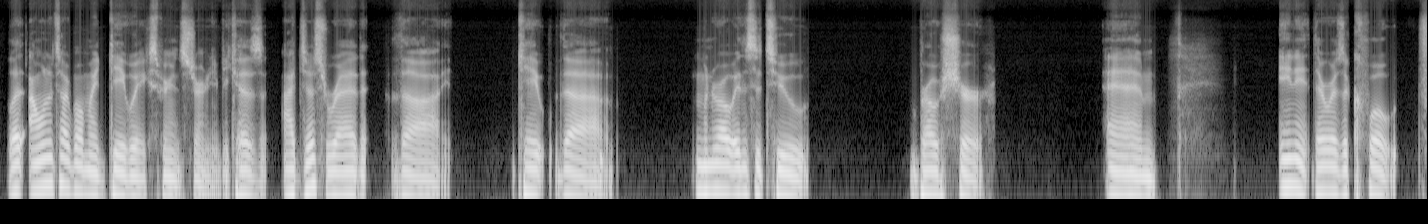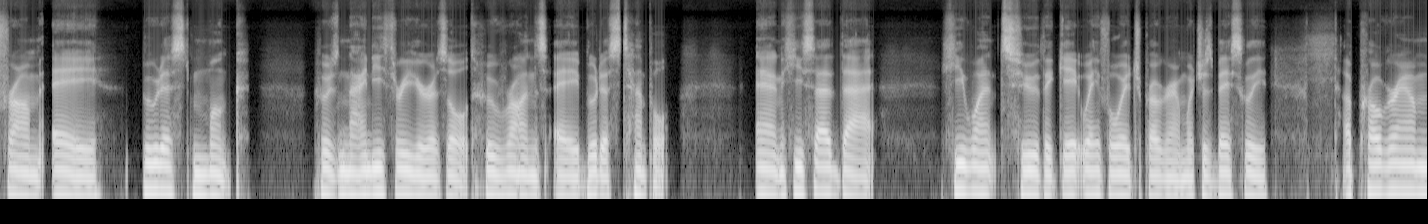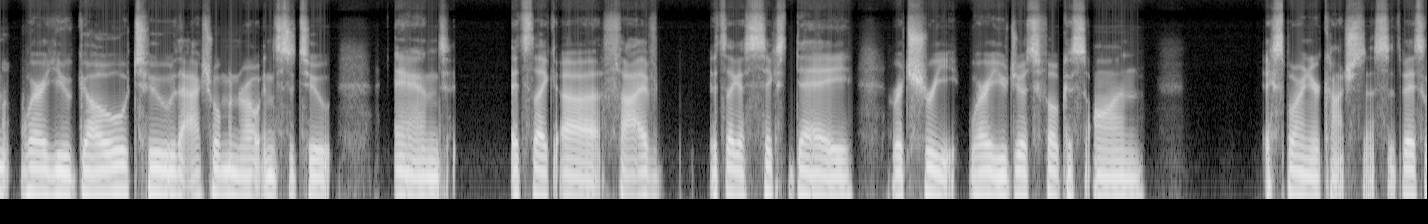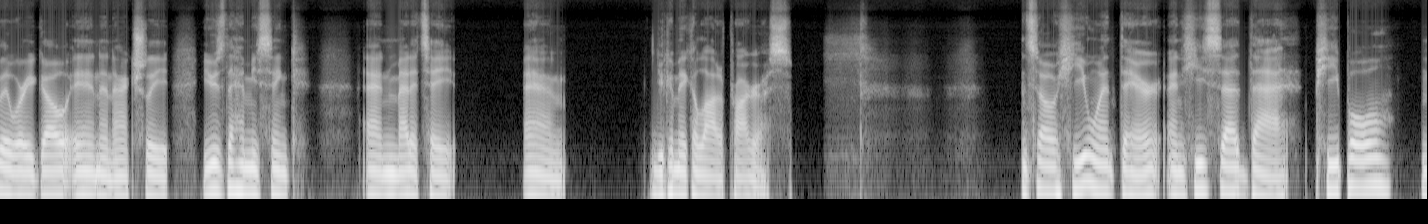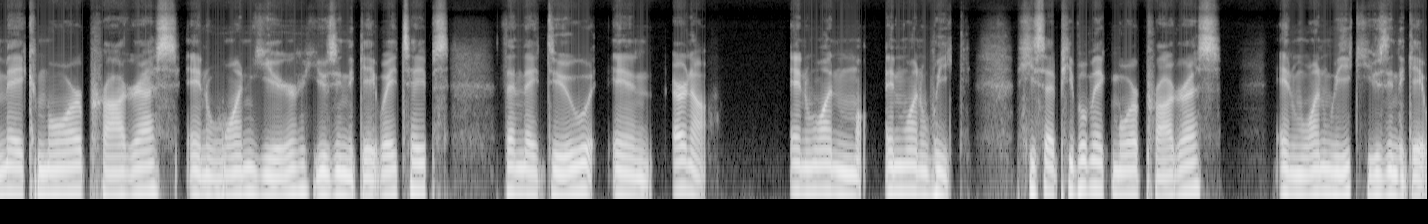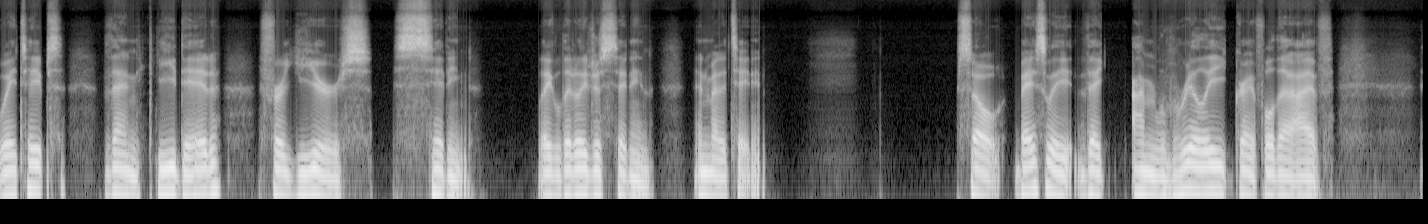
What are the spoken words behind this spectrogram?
let, I want to talk about my gateway experience journey because I just read the gate the Monroe Institute brochure. And in it there was a quote from a Buddhist monk who's 93 years old who runs a Buddhist temple. And he said that he went to the Gateway Voyage program which is basically a program where you go to the actual Monroe Institute and it's like a five it's like a six day retreat where you just focus on exploring your consciousness. It's basically where you go in and actually use the Hemi-Sync and meditate and you can make a lot of progress. And so he went there and he said that people make more progress in one year using the gateway tapes than they do in or no in one in one week. He said people make more progress in one week using the gateway tapes than he did for years sitting like literally just sitting and meditating. So basically they i'm really grateful that i've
